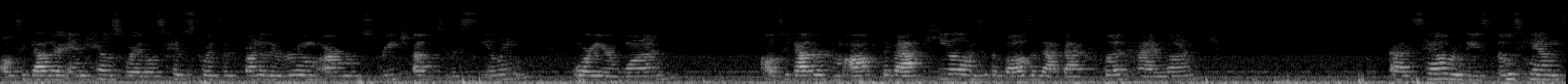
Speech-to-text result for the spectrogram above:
All together, inhale, square those hips towards the front of the room, arms reach up to the ceiling. Warrior one. All together, come off the back heel onto the balls of that back foot, high lunge. Exhale, release those hands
